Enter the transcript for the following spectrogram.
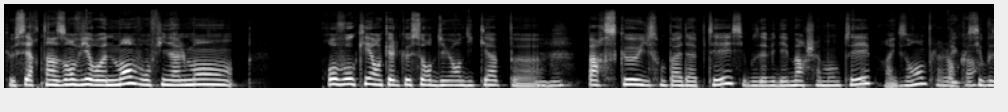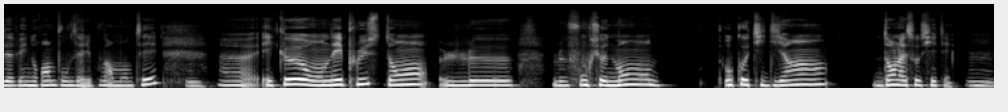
que certains environnements vont finalement provoquer en quelque sorte du handicap mhm parce qu'ils ne sont pas adaptés. Si vous avez des marches à monter, par exemple, alors que si vous avez une rampe, vous allez pouvoir monter. Mm. Euh, et qu'on est plus dans le, le fonctionnement au quotidien dans la société. Mm.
